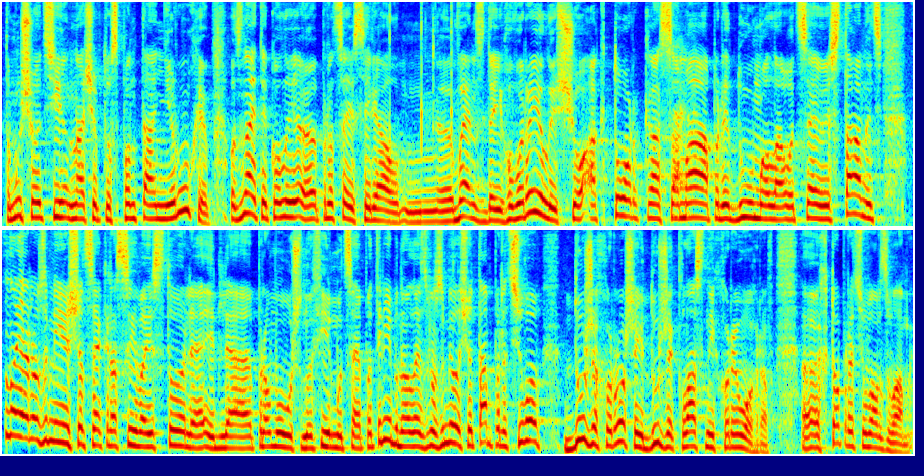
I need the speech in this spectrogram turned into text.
тому що ці, начебто, спонтанні рухи. От знаєте, коли е, про цей серіал Венздей говорили, що акторка сама придумала оцей ось танець. Ну я розумію, що це красива історія, і для промоушену фільму це потрібно, але зрозуміло, що там працював дуже хороший, дуже класний хореограф. Хто працював з вами?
